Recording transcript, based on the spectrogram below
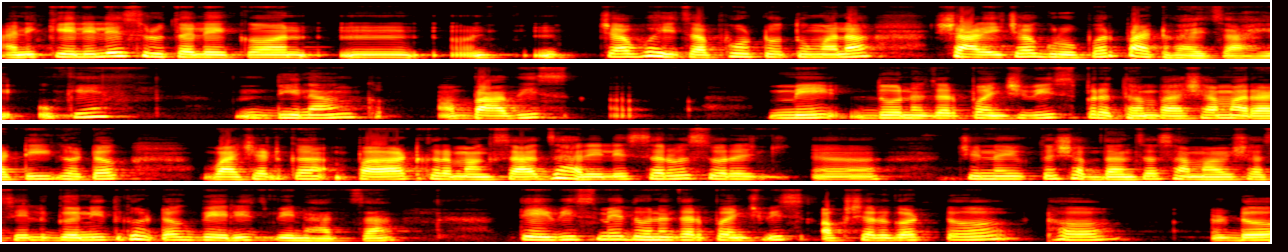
आणि केलेले श्रुतलेखन च्या वहीचा फोटो तुम्हाला शाळेच्या ग्रुपवर पाठवायचा आहे. ओके दिनांक बावीस मे दोन हजार पंचवीस प्रथम भाषा मराठी घटक वाचन क पाठ क्रमांक सात झालेले सर्व स्वर चिन्हयुक्त शब्दांचा समावेश असेल. गणित घटक बेरीज बिनहातचा. तेवीस मे दोन हजार पंचवीस अक्षरगट ट ठ ड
